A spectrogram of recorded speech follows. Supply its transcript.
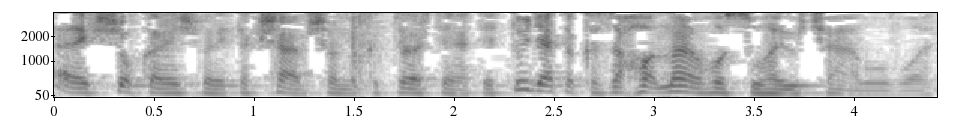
Elég sokan ismeritek Sámsonnak a történetét. Tudjátok, az a nagyon hosszú hajú csávó volt.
